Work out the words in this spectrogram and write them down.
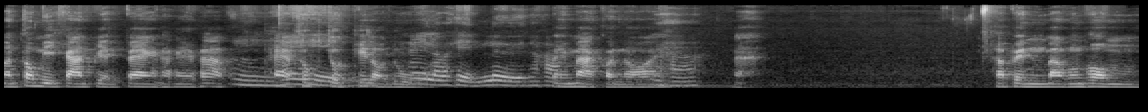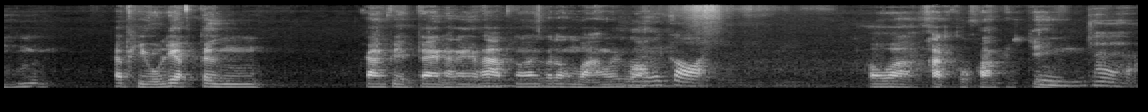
มันต้องมีการเปลี่ยนแปลงทางกายภาพอืมแทบทุกให้เห็น จุดที่เราดูให้เราเห็นเลยนะคะไม่มากก็น้อยอ่าฮะนะถ้าเป็นบางคนพรมถ้าผิวเรียบตึง การเปลี่ยนแปลงทางกายภาพน้อยก็ต้องวางไว้ก่อวางนไว้ก่อนเพราะว่าขัดกับความเป็นจริอืง มใช่ค่ะ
